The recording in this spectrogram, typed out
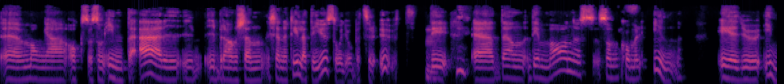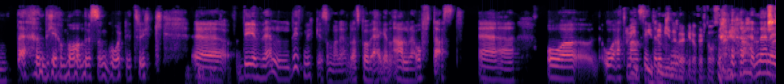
eh, många också som inte är i, i, i, branschen känner till att det är ju så jobbet ser ut. Mm. Det, eh, den, det manus som kommer in är ju inte det manus som går till tryck. Mm. Eh, det är väldigt mycket som har ändrats på vägen allra oftast. Eh, och, och att man sitter Inte i mina böcker då förstås. Men nej, nej,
